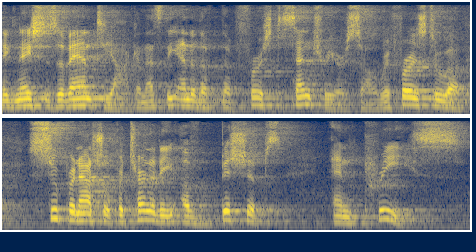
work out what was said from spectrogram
Ignatius of Antioch, and that's the end of the, the first century or so, refers to a supernatural paternity of bishops and priests.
